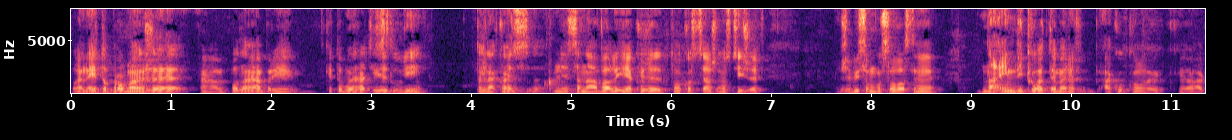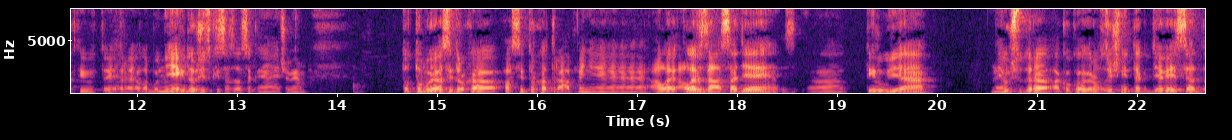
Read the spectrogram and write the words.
Len je to problém, že podľa mňa pri, keď to bude hrať tisíc ľudí, tak nakoniec mne sa návalí akože toľko sťažností, že, že by som musel vlastne naindikovať temer akúkoľvek aktivitu tej hre, lebo niekto vždy sa zasekne na niečo inom toto bude asi trocha, asi trocha trápenie, ale, ale v zásade uh, tí ľudia, ne už sú teda akokoľvek rozlišní, tak 98%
